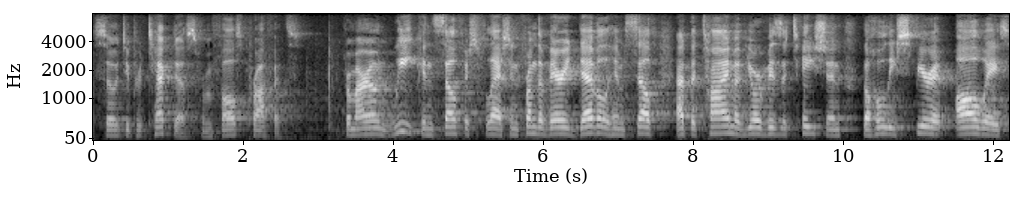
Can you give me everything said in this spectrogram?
So, to protect us from false prophets, from our own weak and selfish flesh, and from the very devil himself at the time of your visitation, the Holy Spirit always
